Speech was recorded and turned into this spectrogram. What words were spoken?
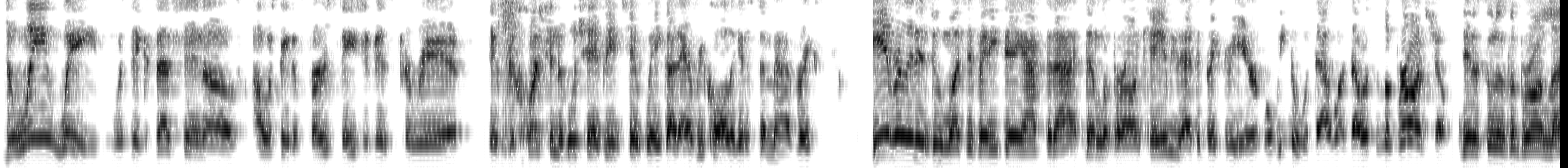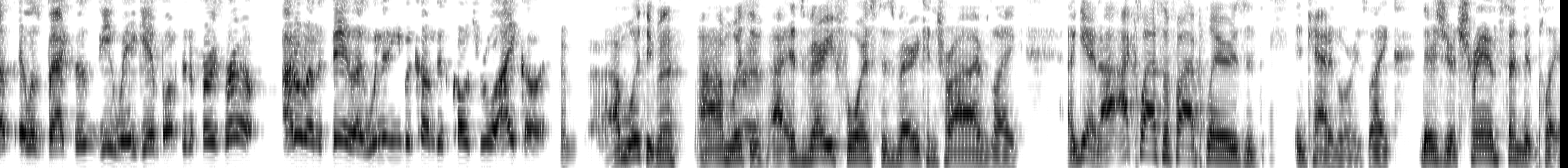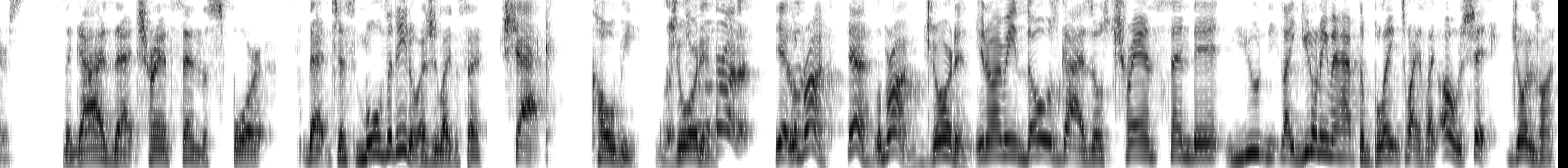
Dwyane Wade, with the exception of I would say the first stage of his career, the, the questionable championship where he got every call against the Mavericks, He really didn't do much, if anything, after that. Then LeBron came. You had the big three era. Well, we knew what that was. That was the LeBron show. Then as soon as LeBron left, it was back to D Wade getting bumped in the first round. I don't understand. Like, when did he become this cultural icon? I'm with you, man. I'm with you. I, it's very forced. It's very contrived. Like, again, I, I classify players in, in, categories. Like, there's your transcendent players, the guys that transcend the sport, that just move the needle, as you like to say. Shaq, Kobe, Jordan. LeBron. Yeah, LeBron. Yeah, LeBron, Jordan. You know what I mean? Those guys, those transcendent. You like, you don't even have to blink twice. Like, oh shit, Jordan's on,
